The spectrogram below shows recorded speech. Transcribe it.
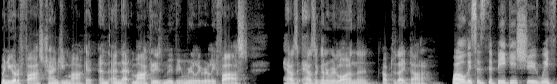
when you've got a fast changing market and, and that market is moving really, really fast, how's, how's it going to rely on the up to date data? Well, this is the big issue with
